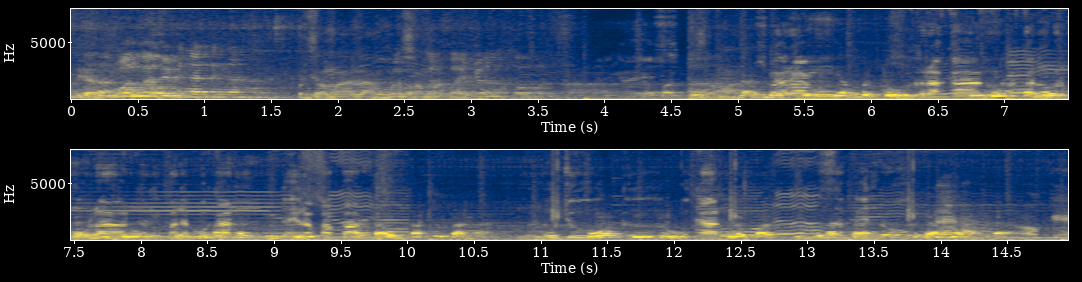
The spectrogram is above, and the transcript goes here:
Dia Tuan Najib. Bersama lah, bersama. Sekarang gerakan akan bermula daripada Pekan daerah Papar menuju ke Pekan Sependo Oke.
